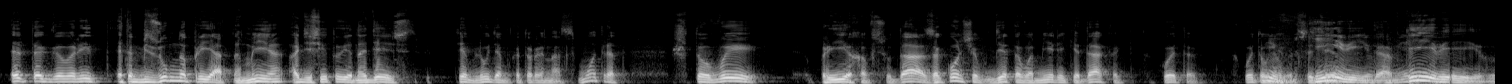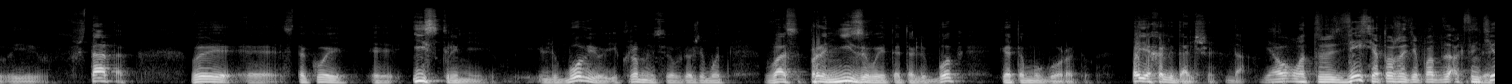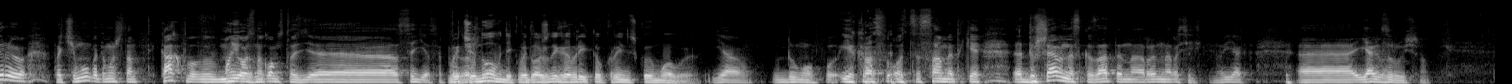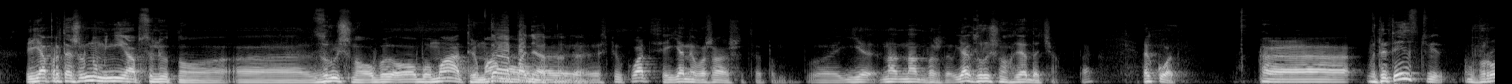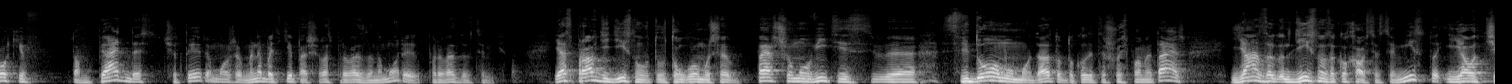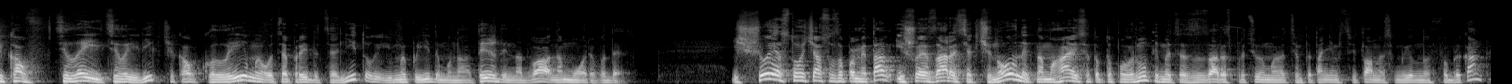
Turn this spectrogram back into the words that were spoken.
это говорит, это безумно приятно мне, одесситу, я надеюсь, тем людям, которые нас смотрят, что вы, приехав сюда, закончив где-то в Америке, да, как- какой-то какой-то И в университет, Киеве, и в да, в Америке. Киеве, и, в- и в Штатах, вы э, с такой э, искренней любовью, и кроме всего прочего, вот вас пронизывает эта любовь к этому городу. Поехали дальше. Да. Я вот здесь я тоже типа акцентирую. Почему? Потому что как мое знакомство э, с Одессой Ви произошло? чиновник, ви повинні говорити українською мовою. Я думав, якраз це саме таке е, душевне сказати на, р- на російській. Ну як, е, як зручно. Я про те, що ну, мені абсолютно е, зручно об, обома трьома Да, понятно, е, да. спілкуватися. Я не вважаю, що це там е, є надважливо. Як зручно глядачам. Так, так от, е, в дитинстві в років там 5, десь 4, може, мене батьки перший раз привезли на море і перевезли в це місто. Я справді дійсно в, в тому ще першому віці е, свідомому, да, тобто, коли ти щось пам'ятаєш, я дійсно закохався в це місто, і я от чекав цілий цілий рік, чекав, коли ми оце прийде це літо, і ми поїдемо на тиждень, на два на море в Одесу. І що я з того часу запам'ятав, і що я зараз, як чиновник, намагаюся тобто, повернути. Ми це зараз працюємо над цим питанням з Світланою Самоїловною фабрикант.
